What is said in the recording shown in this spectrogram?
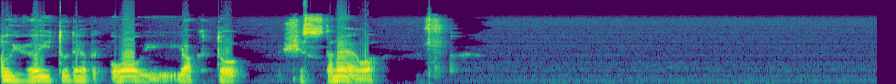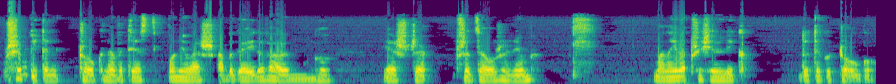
Ojej, to deb... Oj, jak to się stanęło. Szybki ten czołg nawet jest, ponieważ upgrade'owałem go jeszcze przed założeniem. Ma najlepszy silnik do tego czołgu.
